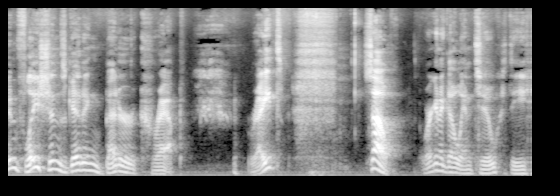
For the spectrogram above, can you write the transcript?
inflation's getting better crap. right? So, we're going to go into the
